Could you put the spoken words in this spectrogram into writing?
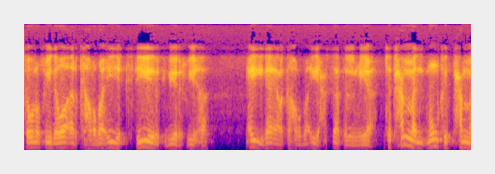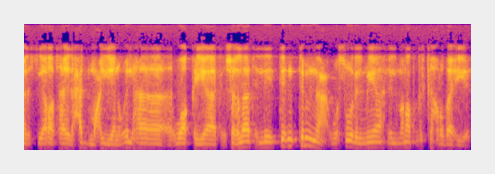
كونه في دوائر كهربائية كثير كبيرة فيها. أي دائرة كهربائية حساسة للمياه. تتحمل ممكن تتحمل السيارات هاي لحد معين وإلها واقيات شغلات اللي تمنع وصول المياه للمناطق الكهربائية.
